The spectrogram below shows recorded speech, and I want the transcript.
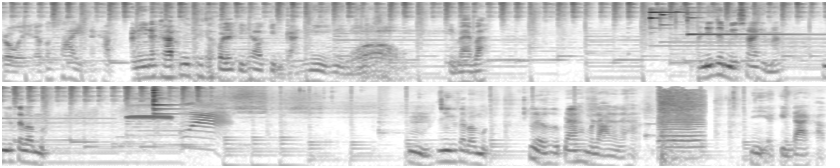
โรยๆแล้วก็ไส้นะครับ อันนี้นะครับนี่คือทาโกยากิที่เรากินกันนี่นี่นี่เห็นไหมปะอันนี้จะมีไส้เห็นไหมนี่ก็ไส้ปลาหมึกอืมนี่ก็ไส้ปลาหมึกนี่เหลือคือแป้งธรรมดาเนี่ยแหละฮะนี่ก็กินได้ครับ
